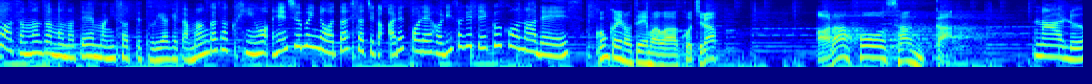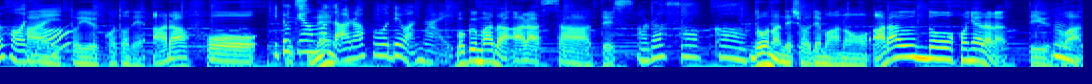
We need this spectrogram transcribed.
部ここからは様々なテーマに沿って取り上げた漫画作品を編集部員の私たちがあれこれ掘り下げていくコーナーです。今回のテーマはこちらアラフォー参加なるほど。はいということでアラフォー伊藤ですね家はまだアラフォーではない。僕まだアラサーですアラサーか。どうなんでしょう？でもあのアラウンドホニャララっていうのは、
